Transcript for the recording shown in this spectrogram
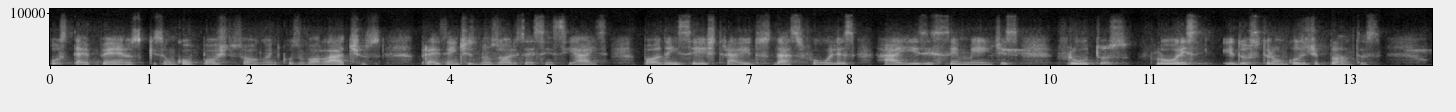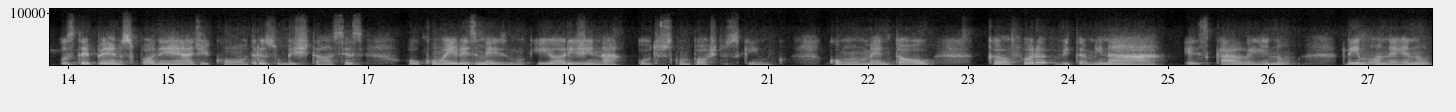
Os terpenos, que são compostos orgânicos voláteis presentes nos óleos essenciais, podem ser extraídos das folhas, raízes, sementes, frutos, flores e dos troncos de plantas. Os terpenos podem reagir com outras substâncias ou com eles mesmos e originar outros compostos químicos, como mentol, cânfora, vitamina A, escaleno, limoneno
